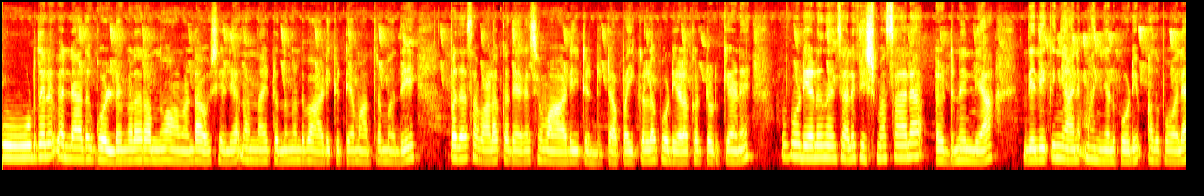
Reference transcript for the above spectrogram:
കൂടുതൽ വല്ലാതെ ഗോൾഡൻ കളറൊന്നും ആവേണ്ട ആവശ്യമില്ല. നന്നായിട്ടൊന്നും കണ്ട് വാടി കിട്ടിയാൽ മാത്രം മതി. അപ്പോൾ ഇതാ സവാളൊക്കെ ഏകദേശം വാടിയിട്ടുണ്ട് കേട്ടോ അപ്പോൾ അതിക്കുള്ള പൊടികളൊക്കെ ഇട്ട് കൊടുക്കുകയാണ്. പൊടികൾ എന്ന് വെച്ചാൽ ഫിഷ് മസാല ഇടണില്ല. ഇതിലേക്ക് ഞാൻ മഞ്ഞൾപ്പൊടിയും അതുപോലെ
